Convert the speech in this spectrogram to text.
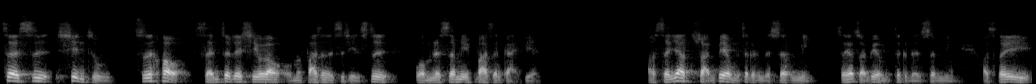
这是信主。之后，神最最希望我们发生的事情是我们的生命发生改变啊！神要转变我们这个人的生命，神要转变我们这个人的生命啊！所以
